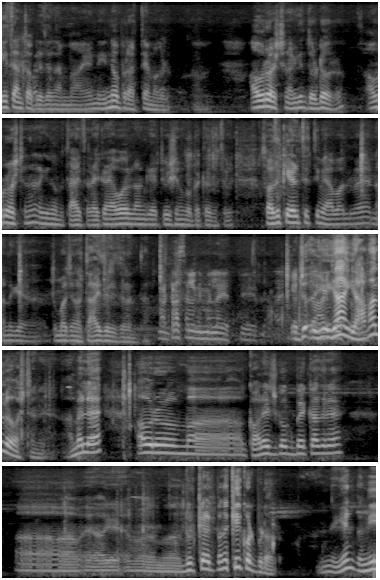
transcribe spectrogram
ಗೀತಾ ಅಂತ ಒಬ್ಬರಿದ್ದಾರೆ ನಮ್ಮ ಇನ್ನು ಇನ್ನೊಬ್ಬರು ಅತ್ತೆ ಮಗಳು. ಅವರು ಅಷ್ಟು, ನನಗಿಂತ ದೊಡ್ಡವರು. ಅವರು ಅಷ್ಟೇ ನನಗೆ ನಮ್ಮ ತಾಯಿ ಥರ ಯಾಕಂದರೆ ಯಾವಾಗ ನನಗೆ ಟ್ಯೂಷನ್ಗೆ ಹೋಗ್ಬೇಕಾಗಿರ್ತಲ್ಲ ಸೊ ಅದಕ್ಕೆ ಹೇಳ್ತಿರ್ತೀವಿ ಯಾವಾಗಲೂ ನನಗೆ ತುಂಬ ಜನ ತಾಯ್ದಿರಿದ್ದಾರೆ ಅಂತ ಮಡ್ರಾಸಲ್ಲಿ ನಿಮ್ಮೆಲ್ಲ ಎತ್ತಿ ಯಾ ಯಾವಾಗಲೂ ಅಷ್ಟೇ ಆಮೇಲೆ ಅವರು ಕಾಲೇಜ್ಗೆ ಹೋಗ್ಬೇಕಾದ್ರೆ ದುಡ್ಡು ಕೇಳಕ್ಕೆ ಬಂದರೆ ಕೀ ಕೊಟ್ಬಿಡೋರು. ಏನು ನೀ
